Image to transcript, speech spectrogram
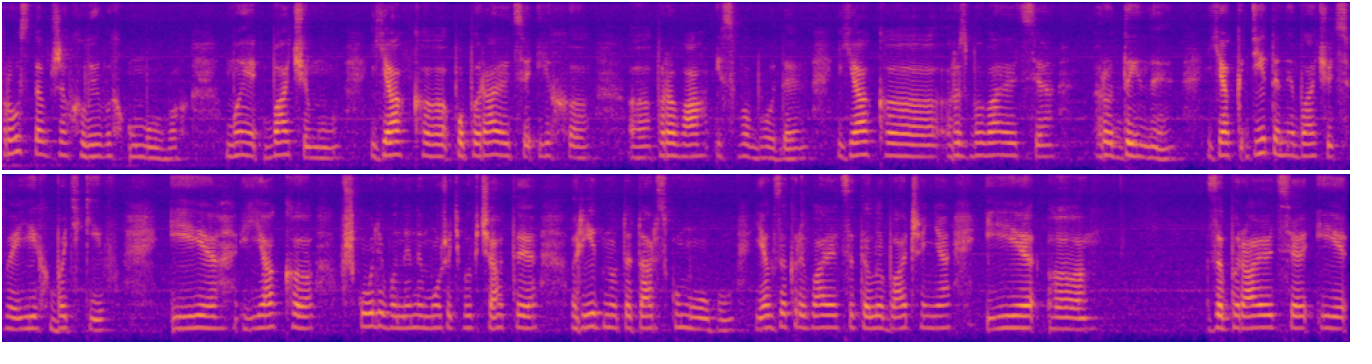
просто в жахливих умовах. Ми бачимо, як е, попираються їх права і свободи, як е, розбиваються родини, як діти не бачать своїх батьків, і як е, в школі вони не можуть вивчати рідну татарську мову, як закривається телебачення і е, забираються і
